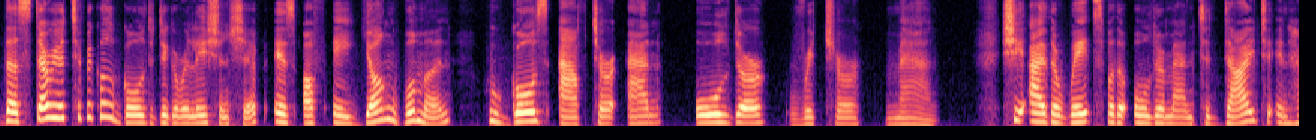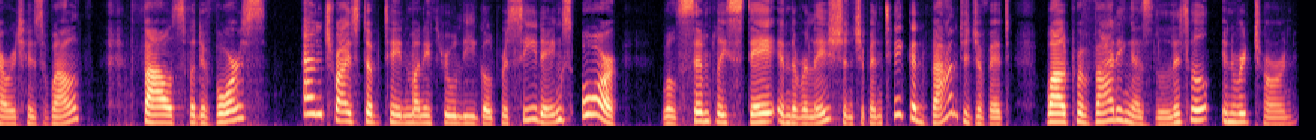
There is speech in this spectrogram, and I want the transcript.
the stereotypical gold digger relationship is of a young woman who goes after an older, richer man. She either waits for the older man to die to inherit his wealth, files for divorce, and tries to obtain money through legal proceedings, or will simply stay in the relationship and take advantage of it while providing as little in return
